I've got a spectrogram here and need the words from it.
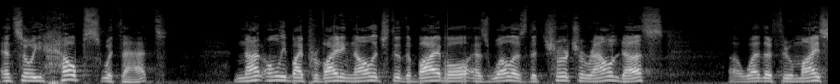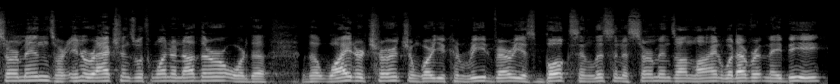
And so he helps with that, not only by providing knowledge through the Bible, as well as the church around us, uh, whether through my sermons or interactions with one another or the, the wider church and where you can read various books and listen to sermons online, whatever it may be.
